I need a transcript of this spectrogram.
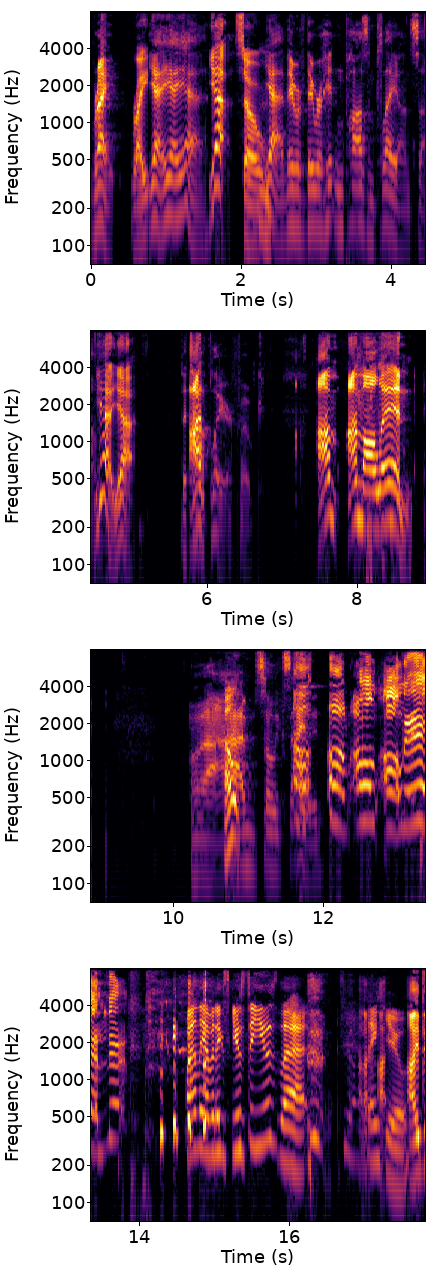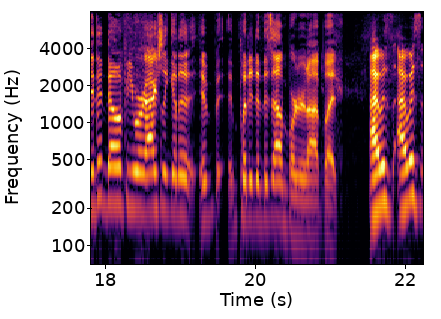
Right. Right? Yeah, yeah, yeah. Yeah. So Yeah, they were they were hitting pause and play on some. yeah, yeah. The I'm- top layer folk. I'm I'm all in. Oh. I'm so excited. all, all, all in. Finally have an excuse to use that. Thank you. I didn't know if you were actually gonna put it in the soundboard or not, but I was I was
